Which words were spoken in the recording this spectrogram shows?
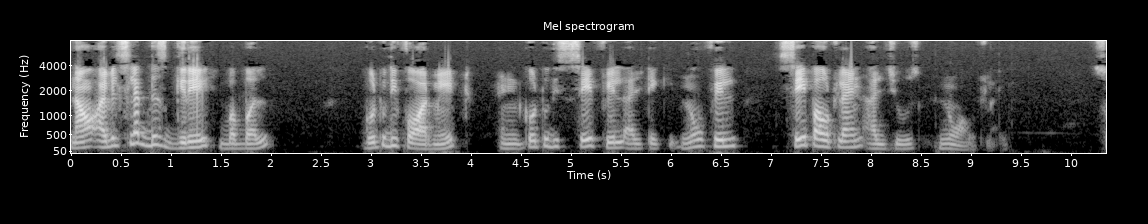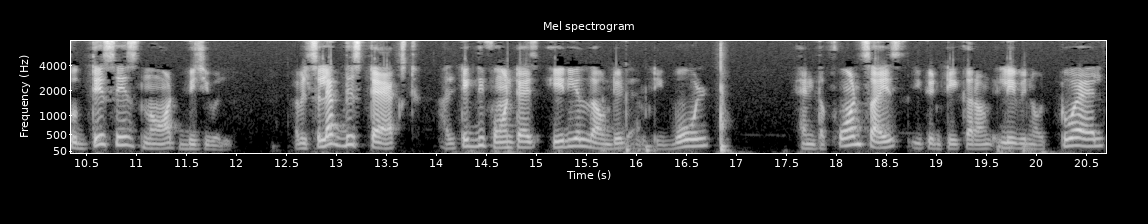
Now i will select this gray bubble. Go to the format and go to the shape fill i'll take no fill shape outline i'll choose no outline. So this is not visible. I will select this text. I'll take the font as arial rounded MT bold. And the font size you can take around 11 or 12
